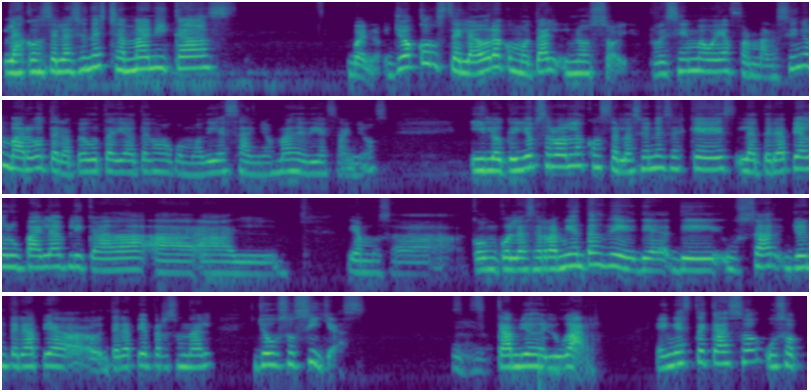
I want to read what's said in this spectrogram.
las constelaciones chamánicas, bueno, yo consteladora como tal no soy, recién me voy a formar. Sin embargo, terapeuta ya tengo como 10 años, más de 10 años. Y lo que yo observo en las constelaciones es que es la terapia grupal aplicada al, digamos, con, las herramientas de, usar, yo en terapia, en terapia personal, yo uso sillas, cambio de lugar. En este caso, uso,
